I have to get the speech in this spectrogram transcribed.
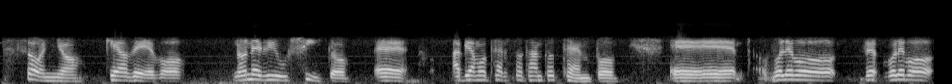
il sogno che avevo non è riuscito, eh, abbiamo perso tanto tempo. Eh, volevo, volevo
